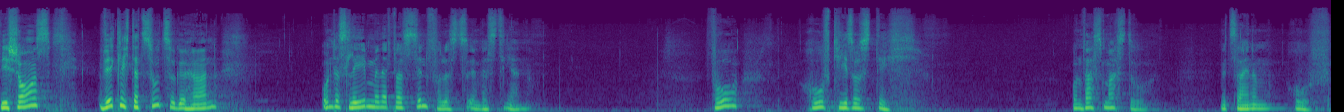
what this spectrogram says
Die Chance, wirklich dazuzugehören und das Leben in etwas Sinnvolles zu investieren. Wo ruft Jesus dich? Und was machst du mit seinem Ruf?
